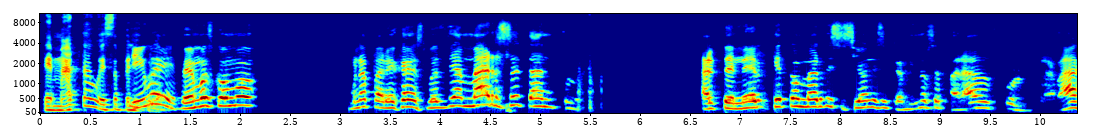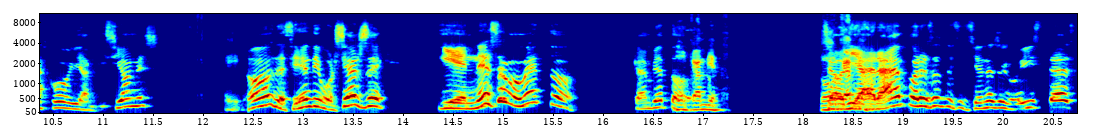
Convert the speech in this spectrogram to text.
te mata, güey, esta sí, película. güey, vemos como una pareja después de amarse tanto, al tener que tomar decisiones y caminos separados por trabajo y ambiciones, Sí. ¿no? Deciden divorciarse y en ese momento cambia todo. Todo cambia. Se Todo cambia. odiarán por esas decisiones egoístas,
